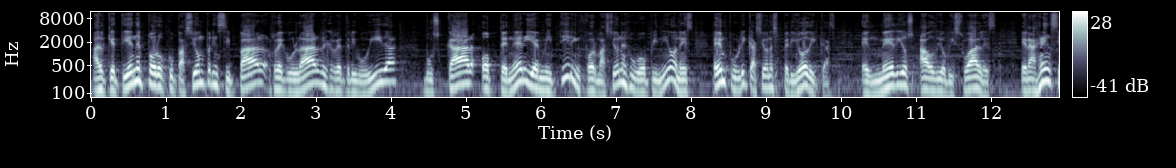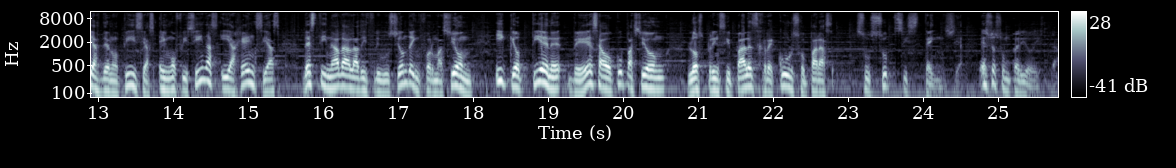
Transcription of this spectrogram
Al que tiene por ocupación principal, regular y retribuida, buscar, obtener y emitir informaciones u opiniones en publicaciones periódicas, en medios audiovisuales, en agencias de noticias, en oficinas y agencias destinadas a la distribución de información y que obtiene de esa ocupación los principales recursos para su subsistencia. Eso es un periodista.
